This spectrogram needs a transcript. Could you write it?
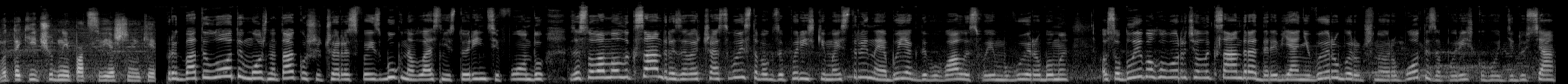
вот такие чудные подсвечники. Придбати лоти можна також і через Фейсбук на власній сторінці фонду. За словами Олександри, за весь час виставок запорізькі майстри неабияк дивували своїми виробами. Особливо, говорить Олександра, дерев'яні вироби ручної роботи запорізького дідуся.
